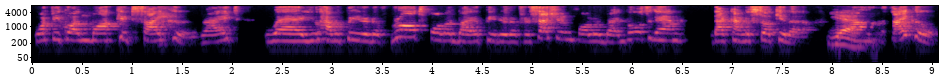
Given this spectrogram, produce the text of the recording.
what we call market cycle right? Where you have a period of growth followed by a period of recession followed by growth again that kind of circular yeah um, cycle.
